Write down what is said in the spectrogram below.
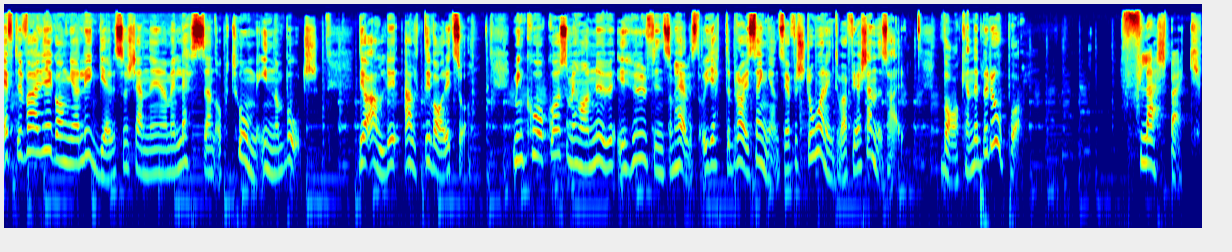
Efter varje gång jag ligger så känner jag mig ledsen och tom inombords. Det har aldrig, alltid varit så. Min KK som jag har nu är hur fin som helst och jättebra i sängen så jag förstår inte varför jag känner så här. Vad kan det bero på? Flashback.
